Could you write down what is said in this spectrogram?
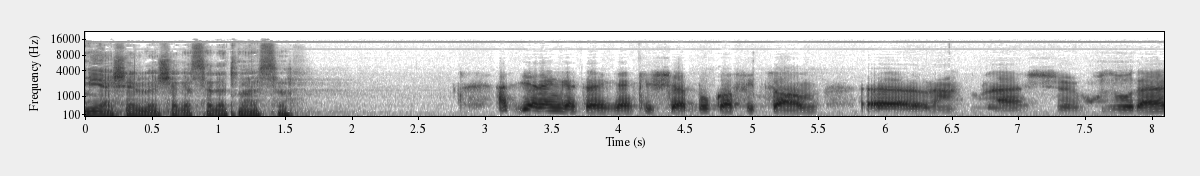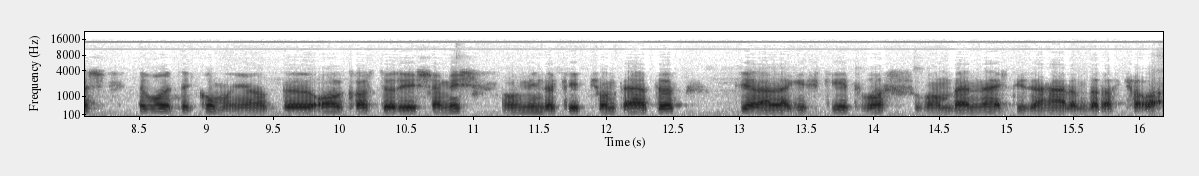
Milyen sérüléseget szedett már össze? Hát ilyen rengeteg ilyen kisebb bukaficam, ö, húzódás, volt egy komolyabb alkartörésem is, ahol mind a két csont eltört. Jelenleg is két vas van benne, és 13 darab csavar.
